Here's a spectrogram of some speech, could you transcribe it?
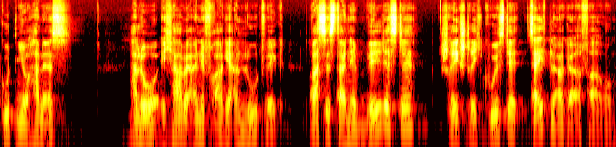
guten Johannes. Hallo, ich habe eine Frage an Ludwig. Was ist deine wildeste, schrägstrich coolste Zeltlagererfahrung?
